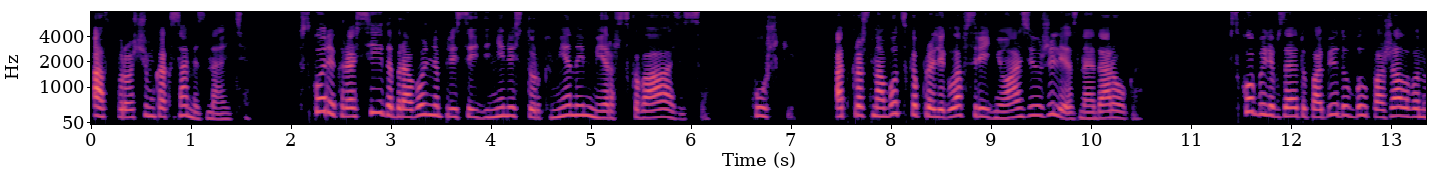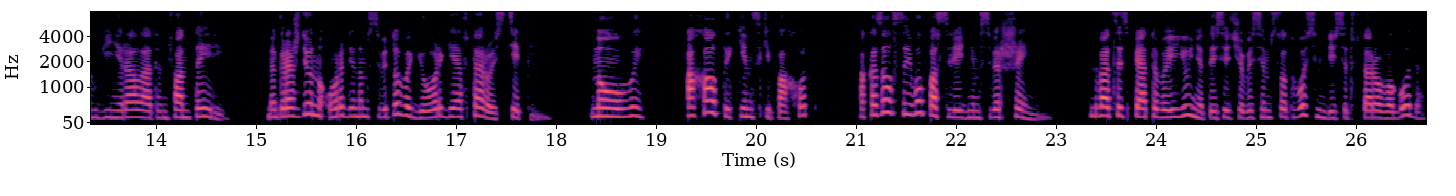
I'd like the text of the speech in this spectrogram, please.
а, впрочем, как сами знаете. Вскоре к России добровольно присоединились туркмены Мервского оазиса, Кушки. От Красноводска пролегла в Среднюю Азию железная дорога. Скобелев за эту победу был пожалован в генералы от инфантерии, награжден орденом Святого Георгия второй степени. Но, увы, Ахал-Тыкинский поход оказался его последним свершением. 25 июня 1882 года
